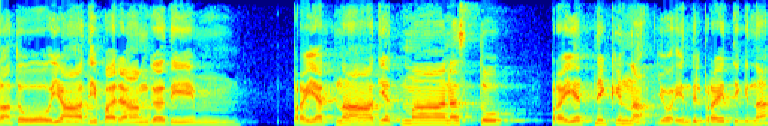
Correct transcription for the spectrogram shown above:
തതോ യാതി പരാം ഗതിം. പ്രയത്നാദ്യത്മാനസ്തു. പ്രയത്നിക്കുന്ന യോ എന്തിൽ പ്രയത്നിക്കുന്ന?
